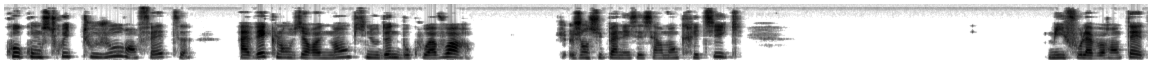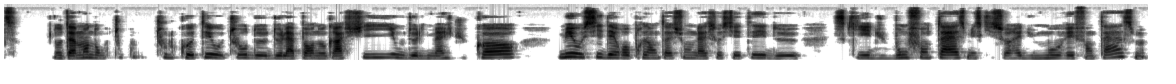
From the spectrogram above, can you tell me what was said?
co-construite toujours en fait avec l'environnement qui nous donne beaucoup à voir. J'en suis pas nécessairement critique, mais il faut l'avoir en tête, notamment donc tout, le côté autour de, la pornographie ou de l'image du corps, mais aussi des représentations de la société, de ce qui est du bon fantasme et ce qui serait du mauvais fantasme,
